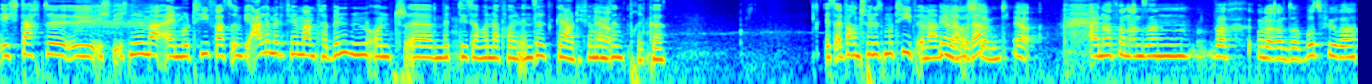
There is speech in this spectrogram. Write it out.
ich dachte, äh, ich, ich nehme mal ein Motiv, was irgendwie alle mit Fehmarn verbinden und äh, mit dieser wundervollen Insel. Genau, die Fehmarn Ja. Sundbrücke. Ist einfach ein schönes Motiv, immer wieder, Ja, das oder? stimmt, ja. Einer von unseren Wach- oder unser Bootsführer,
